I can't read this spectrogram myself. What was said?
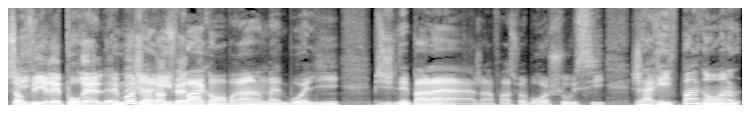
se revirer pour elle. Mais moi, j'arrive pas à comprendre, Mme Boily, puis je n'ai parlé à Jean-François Brochot aussi, j'arrive pas à comprendre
